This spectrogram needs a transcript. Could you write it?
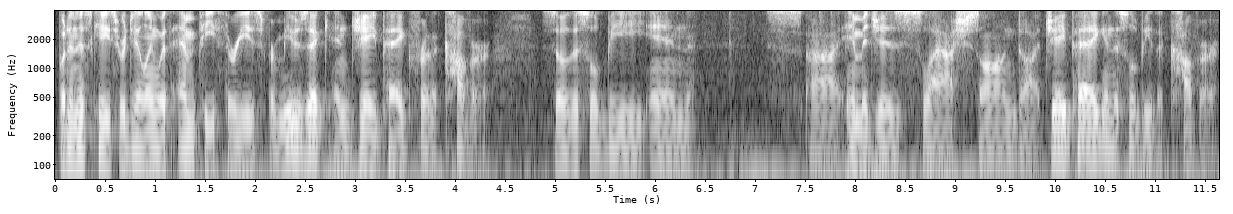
But in this case, we're dealing with MP3s for music and JPEG for the cover. So this will be in uh, images slash song dot JPEG, and this will be the cover.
